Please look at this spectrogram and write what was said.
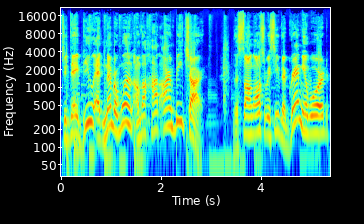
to debut at number one on the Hot R&B chart. The song also received a Grammy Award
